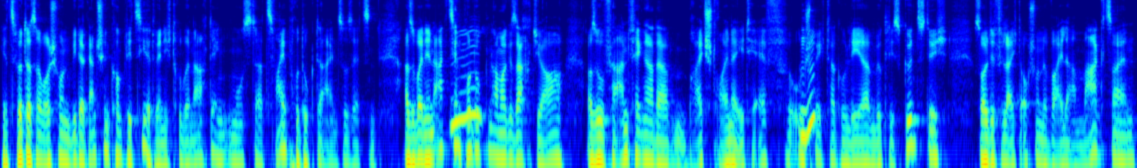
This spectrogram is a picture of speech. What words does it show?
Jetzt wird das aber schon wieder ganz schön kompliziert, wenn ich drüber nachdenken muss, da zwei Produkte einzusetzen. Also bei den Aktienprodukten mhm. haben wir gesagt, ja, also für Anfänger da breitstreuner ETF, unspektakulär, mhm. möglichst günstig, sollte vielleicht auch schon eine Weile am Markt sein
